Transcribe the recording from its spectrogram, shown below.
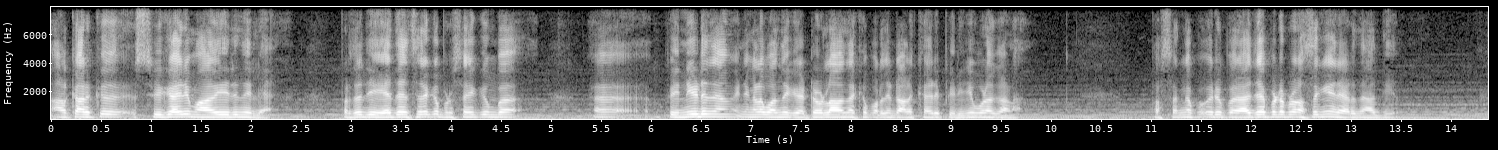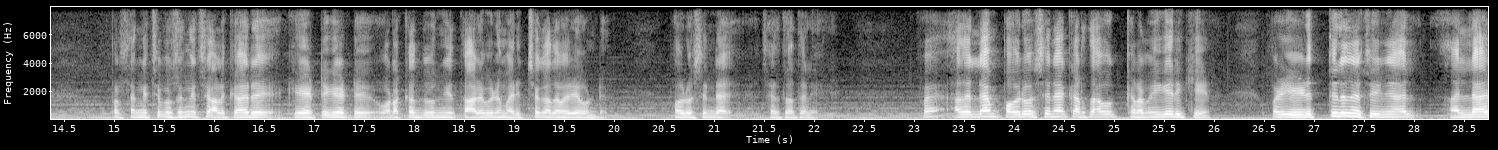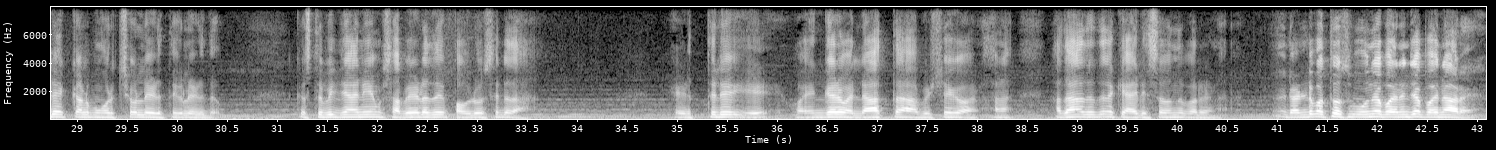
ആൾക്കാർക്ക് സ്വീകാര്യമായിരുന്നില്ല. പ്രത്യേകിച്ച് ഏതൻസിലൊക്കെ പ്രസംഗിക്കുമ്പോൾ പിന്നീട് ഞങ്ങൾ വന്ന് കേട്ടോളാമെന്നൊക്കെ പറഞ്ഞിട്ട് ആൾക്കാർ പിരിഞ്ഞു പോണ കാണാം. പ്രസംഗ ഒരു പരാജയപ്പെട്ട പ്രസംഗികനായിരുന്നു ആദ്യം. പ്രസംഗിച്ച് പ്രസംഗിച്ച് ആൾക്കാർ കേട്ട് കേട്ട് ഉറക്കം തൂങ്ങി താഴെ വീണ് മരിച്ച കഥ വരെ ഉണ്ട് പൗലോസിന്റെ ചരിത്രത്തിൽ അപ്പം അതെല്ലാം പൗലോസിനെ കർത്താവ് ക്രമീകരിക്കുകയാണ്. അപ്പോൾ എഴുത്തിലെന്ന് വെച്ച് കഴിഞ്ഞാൽ എല്ലാവരേക്കാൾ മൂർച്ചയുള്ള എഴുത്തുകൾ എഴുതും. ക്രിസ്തുവിജ്ഞാനിയും സഭയുടേത് പൗലോസിന്റെതാണ്. എഴുത്തിൽ ഭയങ്കരമല്ലാത്ത അഭിഷേകമാണ്. അതാണ് അദ്ദേഹത്തിന്റെ ക്യാരിസം എന്ന് പറയുന്നത്. രണ്ട് പത്ത് ദിവസം മൂന്ന് പതിനഞ്ച് പതിനാറ്.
